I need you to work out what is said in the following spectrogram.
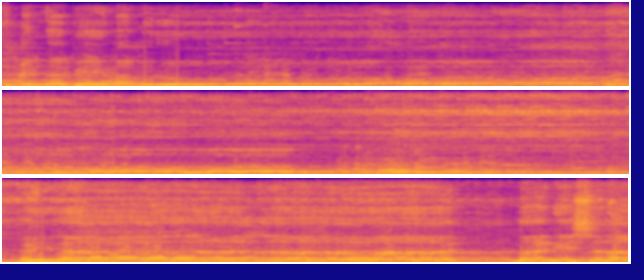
فتح النبي مغرور هيهات ما نشراجع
